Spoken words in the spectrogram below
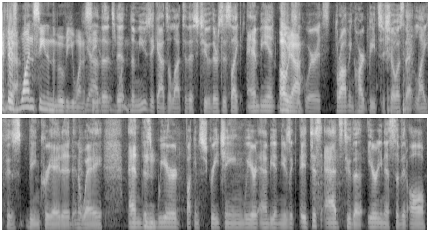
if there's yeah. one scene in the movie you want to see, Yeah, it's the, this the, the music adds a lot to this too. There's this like ambient Oh, music yeah. where it's throbbing heartbeats to show us that life is being created in a way, and this Mm-hmm. weird fucking screeching, weird ambient music. It just adds to the eeriness of it all.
